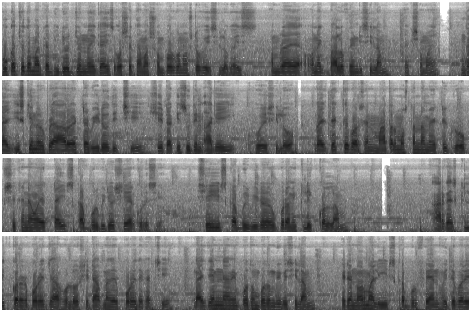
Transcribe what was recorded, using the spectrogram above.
বোকাচোদা মার্কা ভিডিওর জন্যই গাইজ ওর সাথে আমার সম্পর্ক নষ্ট হয়েছিল গাইজ আমরা অনেক ভালো ফ্রেন্ডই ছিলাম এক সময় গাইজ স্ক্রিনের উপরে আরও একটা ভিডিও দিচ্ছি। সেটা কিছুদিন আগেই হয়েছিল। গাইজ দেখতে পারছেন, মাতাল মোস্তান নামে একটি গ্রুপ সেখানে ও একটা ইটস কাব্যর ভিডিও শেয়ার করেছে। সেই ইটস কাব্যর ভিডিওর উপর আমি ক্লিক করলাম। আর গাইজ ক্লিক করার পরে যা হলো, সেটা আপনাদের পরে দেখাচ্ছি। গাইজ এমনি আমি প্রথম প্রথম ভেবেছিলাম, এটা নর্মালি ইটস কাব্যর ফ্যান হইতে পারে,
